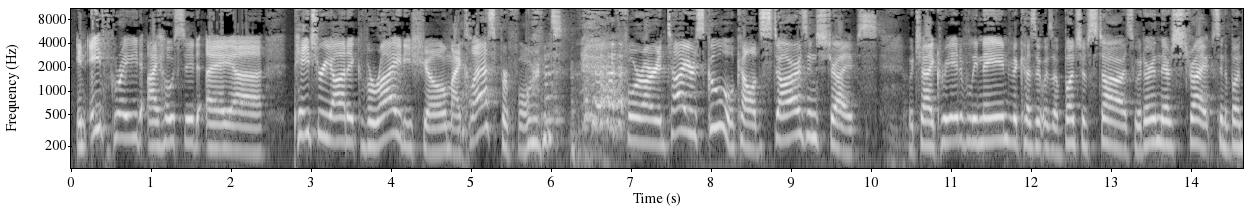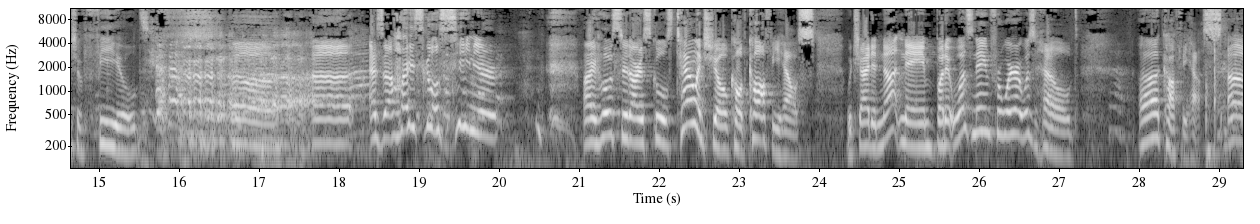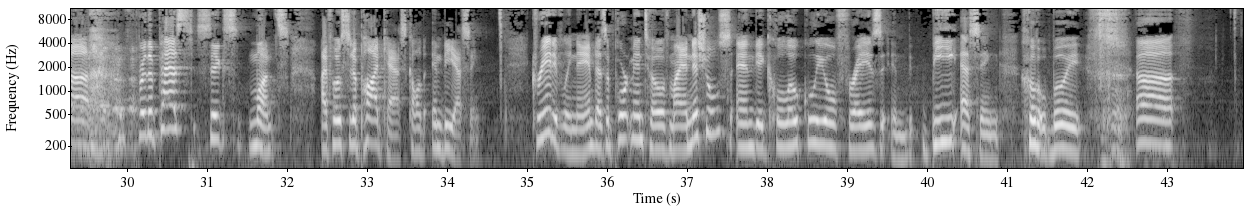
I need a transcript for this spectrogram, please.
In eighth grade, I hosted a uh, patriotic variety show my class performed for our entire school called Stars and Stripes. which I creatively named because it was a bunch of stars who had earned their stripes in a bunch of fields. Uh, uh, as a high school senior, I hosted our school's talent show called Coffee House, which I did not name, but it was named for where it was held. A coffee house. Uh, for the past six months, I've hosted a podcast called MBSing, creatively named as a portmanteau of my initials and the colloquial phrase BSing. Oh boy. Uh,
